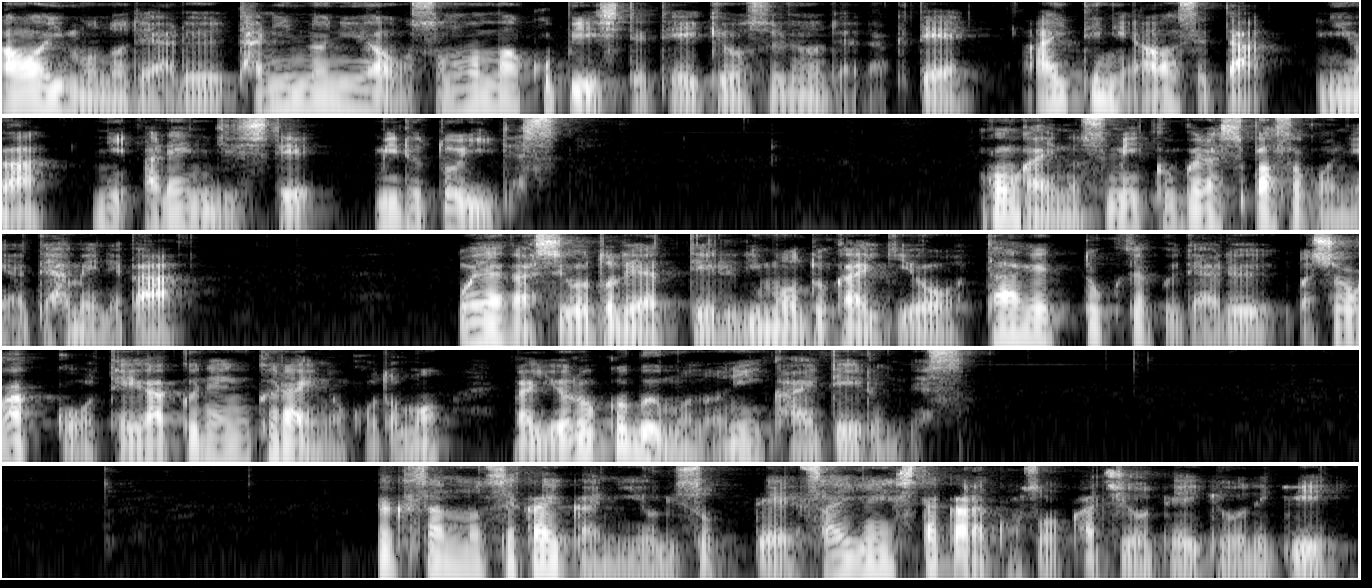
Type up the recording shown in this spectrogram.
青いものである他人の庭をそのままコピーして提供するのではなくて、相手に合わせた庭にアレンジしてみるといいです。今回の隅っこ暮らしパソコンに当てはめれば、親が仕事でやっているリモート会議をターゲット顧客である小学校低学年くらいの子供が喜ぶものに変えているんです。お客さんの世界観に寄り添って再現したからこそ価値を提供でき、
